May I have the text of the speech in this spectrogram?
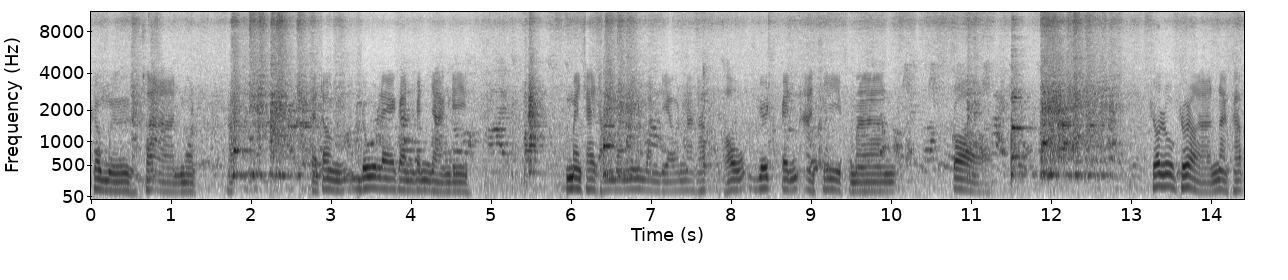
เครื่องมือสะอาดหมดครับจะต้องดูแลกันเป็นอย่างดี ไม่ใช่ทำวันนี้วันเดียวนะครับเขายึดเป็นอาชีพมาก็ ชั่วลูกชั่วหลานนะครับ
